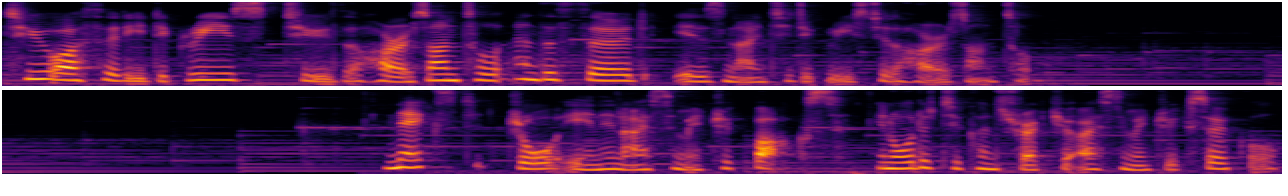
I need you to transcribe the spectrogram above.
Two are 30 degrees to the horizontal, and the third is 90 degrees to the horizontal. Next, draw in an isometric box in order to construct your isometric circle.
